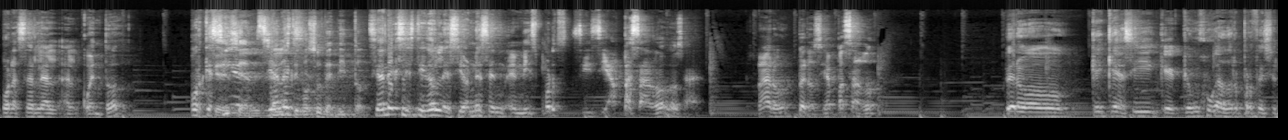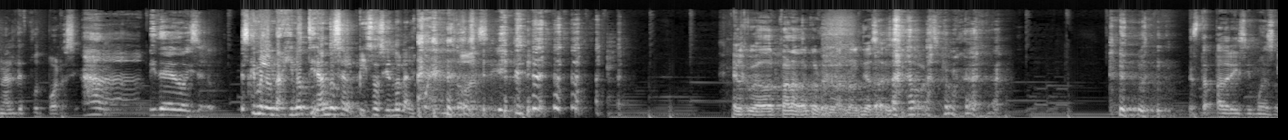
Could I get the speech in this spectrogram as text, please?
por hacerle al, cuento. Porque sí, se, han, su dedito. Si han existido lesiones en, esports, sí, sí ha pasado. O sea, raro, pero sí ha pasado. Pero que, que así, que, que un jugador profesional de fútbol así, ah, mi dedo. y se- es que me lo imagino tirándose al piso haciéndole al cuento. así. El jugador parado con el balón, ya sabes. Está padrísimo eso.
